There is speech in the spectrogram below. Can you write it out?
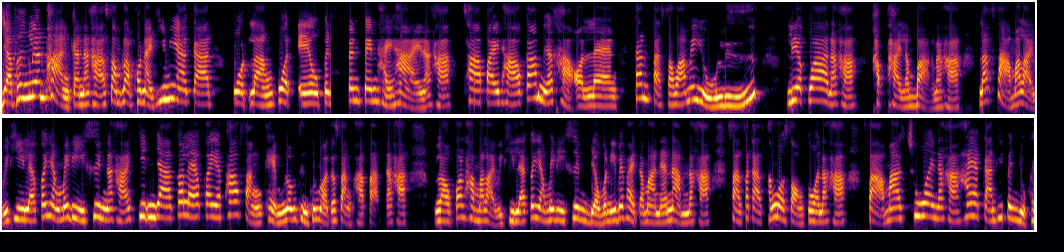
อย่าเพิ่งเลื่อนผ่านกันนะคะสำหรับคนไหนที่มีอาการปวดหลังปวดเอวเป็นเป็นเป็นหายหายๆนะคะ ชาปลายเท้ากล้ามเนื้อขาอ่อนแรง กั้นปัสสาวะไม่อยู่หรือ เรียกว่านะคะ ขับถ่ายลำบากนะคะ รักษามาหลายวิธีแล้วก็ยังไม่ดีขึ้นนะคะ กินยาก็แล้วกายภาพฝังเข็มรวมถึงคุณหมอจะสั่งผ่าตัดนะคะ เราก็ทำมาหลายวิธีแล้วก็ยังไม่ดีขึ้นเดี๋ยววันนี้ใบไผ่จะมาแนะนำนะคะ สารสกัดทั้งหมด 2 ตัวนะคะ สามารถช่วยนะคะ ให้อาการที่เป็นอยู่ค่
